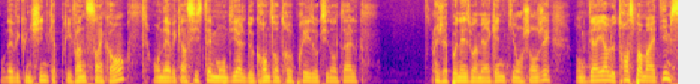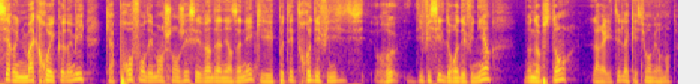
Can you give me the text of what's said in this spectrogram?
On est avec une Chine qui a pris 25 ans. On est avec un système mondial de grandes entreprises occidentales japonaises ou américaines qui ont changé. Donc derrière le transport maritime sert une macroéconomie qui a profondément changé ces 20 dernières années, qui est peut-être difficile de redéfinir. Nonobstant, la réalité de la question environnementale.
